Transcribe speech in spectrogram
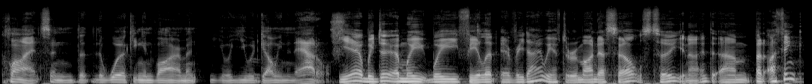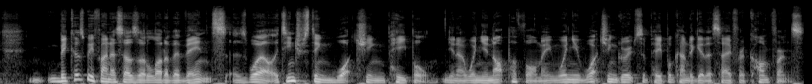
clients and the, the working environment you, you would go in and out of. Yeah, we do. And we, we feel it every day. We have to remind ourselves too, you know. Um, but I think because we find ourselves at a lot of events as well, it's interesting watching people, you know, when you're not performing, when you're watching groups of people come together, say for a conference,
